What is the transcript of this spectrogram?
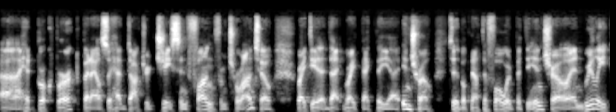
uh, I had Brooke Burke, but I also had Dr. Jason Fung from Toronto write the that write like the uh, intro to the book, not the forward, but the intro, and really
